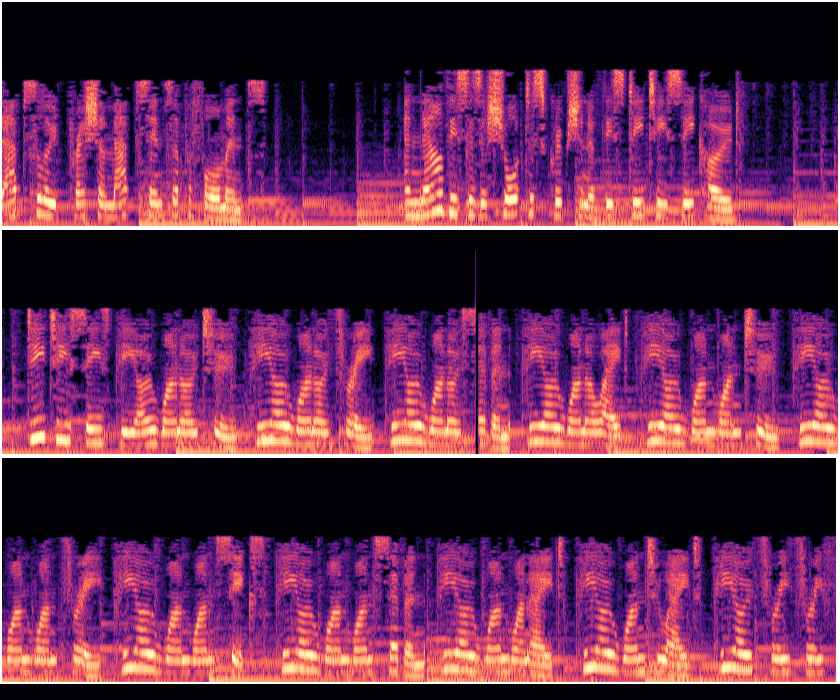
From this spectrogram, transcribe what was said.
absolute pressure map sensor performance. And now this is a short description of this DTC code. DTCs P0102, P0103, P0107, P0108, P0112, P0113, P0116, P0117, P0118, P0128, P0335,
